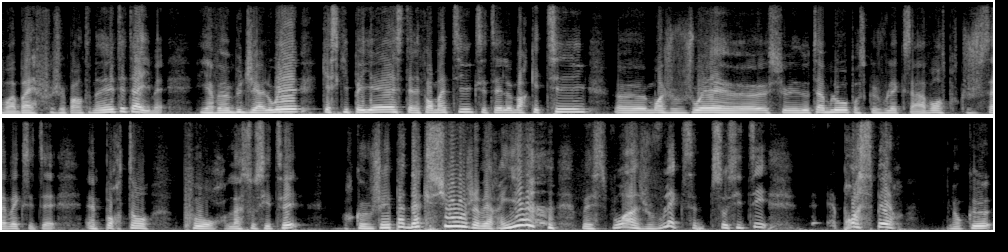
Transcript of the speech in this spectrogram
bref, je vais pas rentrer dans les détails, mais il y avait un budget alloué, qu'est-ce qu'ils payaient, c'était l'informatique, c'était le marketing, euh, moi je jouais euh, sur les deux tableaux parce que je voulais que ça avance, parce que je savais que c'était important pour la société, alors que j'avais pas d'action, j'avais rien, mais moi je voulais que cette société prospère. Donc euh,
